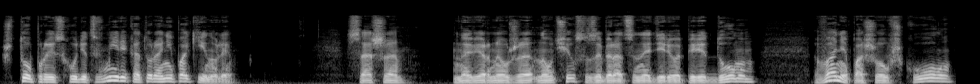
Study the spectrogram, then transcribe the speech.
что происходит в мире, который они покинули. Саша, наверное, уже научился забираться на дерево перед домом, Ваня пошел в школу,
